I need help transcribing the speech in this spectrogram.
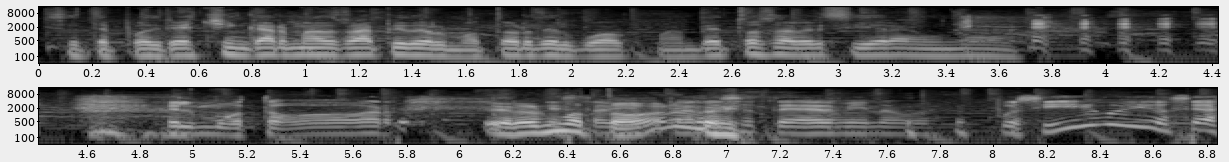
se te podría chingar más rápido el motor del Walkman. Vete a saber si era una... El motor. Era Está bien motor, güey. ese término, güey. Pues sí, güey, o sea.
